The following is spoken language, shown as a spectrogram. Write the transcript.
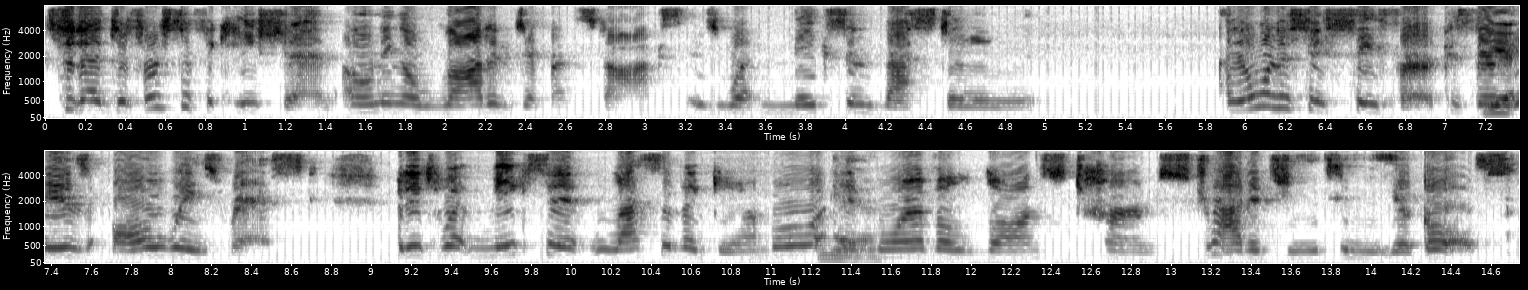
So that diversification, owning a lot of different stocks, is what makes investing. I don't want to say safer because there is Yeah. always risk, but it's what makes it less of a gamble Yeah. and more of a long-term strategy to meet your goals.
